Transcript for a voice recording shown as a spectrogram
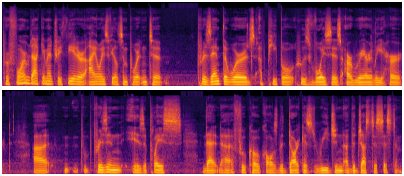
perform documentary theater, I always feel it's important to present the words of people whose voices are rarely heard. Uh, prison is a place that uh, Foucault calls the darkest region of the justice system.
